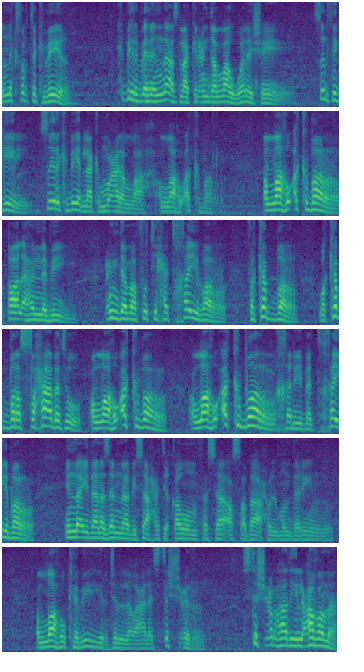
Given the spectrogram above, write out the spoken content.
أنك صرت كبير. كبير بين الناس لكن عند الله ولا شيء. صير ثقيل صير كبير لكن مو على الله. الله أكبر. الله أكبر قالها النبي. عندما فتحت خيبر فكبر وكبر الصحابة. الله أكبر. الله أكبر خربت خيبر. إن إذا نزلنا بساحة قوم فساء صباح المنذرين. الله كبير جل وعلا استشعر. استشعر هذه العظمة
